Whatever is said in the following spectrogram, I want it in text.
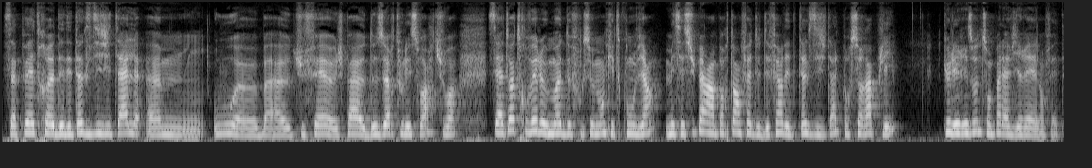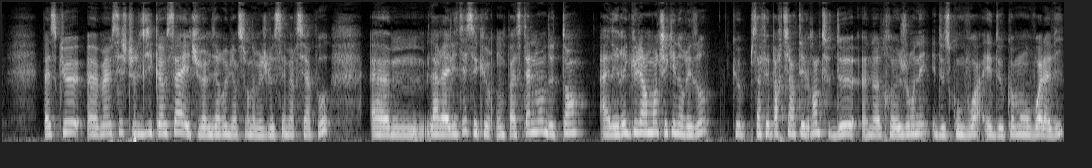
Ça peut être des détox digitales euh, où bah, tu fais, je sais pas, deux heures tous les soirs, tu vois. C'est à toi de trouver le mode de fonctionnement qui te convient, mais c'est super important en fait de faire des détox digitales pour se rappeler que les réseaux ne sont pas la vie réelle en fait. Parce que euh, même si je te le dis comme ça et tu vas me dire oui bien sûr, non mais je le sais, merci à Pau, euh, la réalité c'est qu'on passe tellement de temps à aller régulièrement checker nos réseaux que ça fait partie intégrante de notre journée et de ce qu'on voit et de comment on voit la vie.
